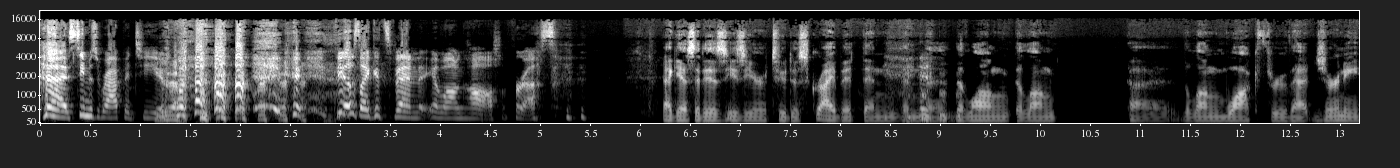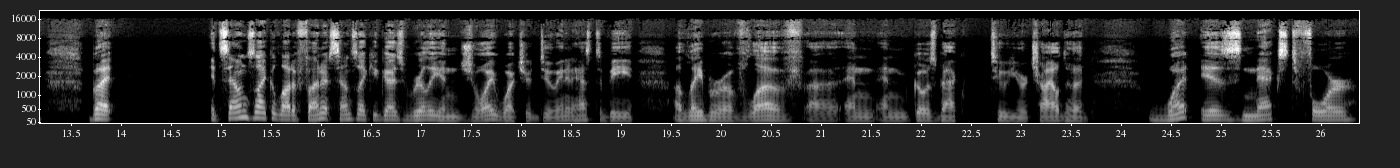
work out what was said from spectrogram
it seems rapid to you. Yeah. feels like it's been a long haul for us. I guess it is easier to describe it than than the, the long the long uh, the long walk through that journey. But it sounds like a lot of fun. It sounds like you guys really enjoy what you're doing. It has to be a labor of love uh, and and goes back to your childhood. What is next for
